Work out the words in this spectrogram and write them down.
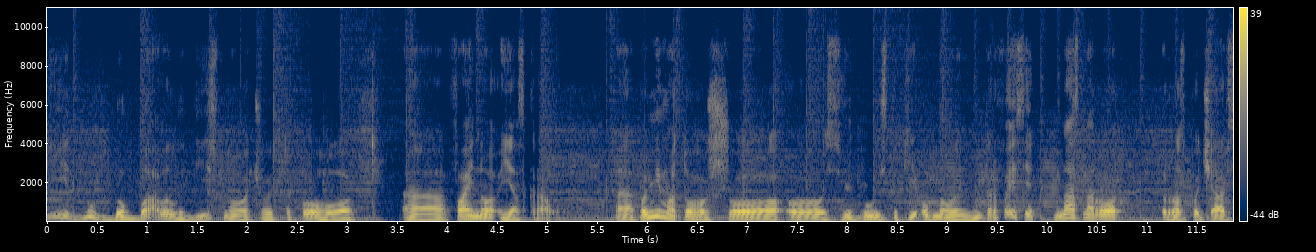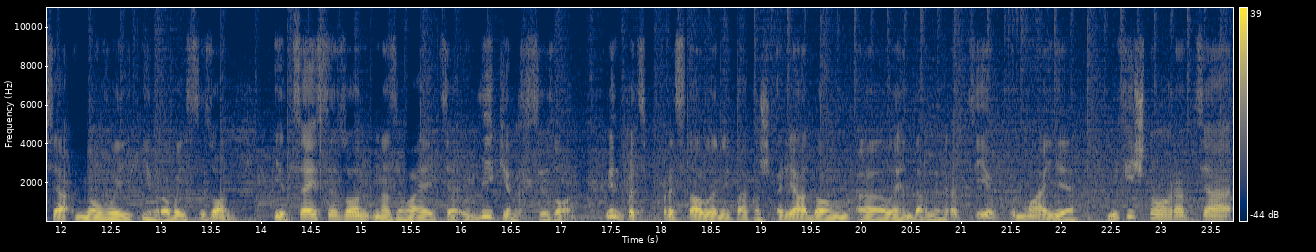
і ну, додали дійсно чогось такого е, файно яскравого. Е, помімо того, що ось відбулись такі обновлення в інтерфейсі, в нас народ розпочався новий ігровий сезон. І цей сезон називається Вікінг сезон. Він представлений також рядом е, легендарних гравців, має міфічного гравця,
